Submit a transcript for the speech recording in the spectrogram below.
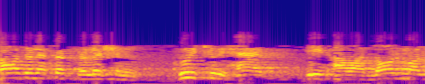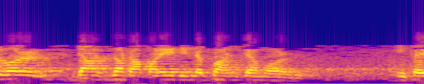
cause and effect relation which we have in our normal world does not operate in the quantum world. If I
